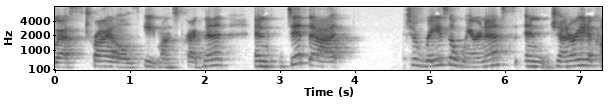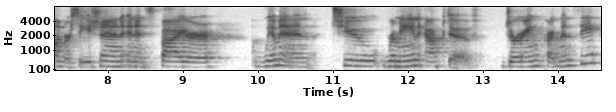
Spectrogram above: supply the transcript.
US trials eight months pregnant and did that to raise awareness and generate a conversation and inspire women to remain active during pregnancy.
